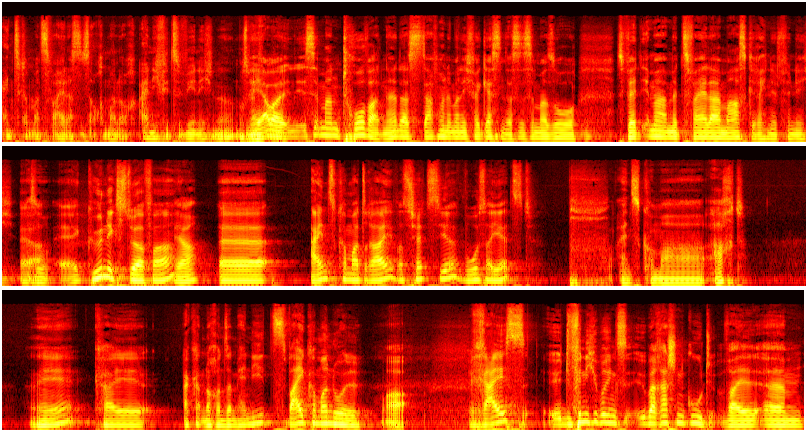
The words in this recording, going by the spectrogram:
1,2, das ist auch immer noch eigentlich viel zu wenig, ne? Muss man Naja, sagen. aber ist immer ein Torwart, ne? Das darf man immer nicht vergessen. Das ist immer so, es wird immer mit zweierlei Maß gerechnet, finde ich. Ja, Also, äh, Königsdörfer, Ja. äh, 1,3, was schätzt ihr? Wo ist er jetzt? 1,8. Nee, Kai ackert noch an seinem Handy. 2,0. Wow. Reis, Äh, Finde ich übrigens überraschend gut, weil ähm,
